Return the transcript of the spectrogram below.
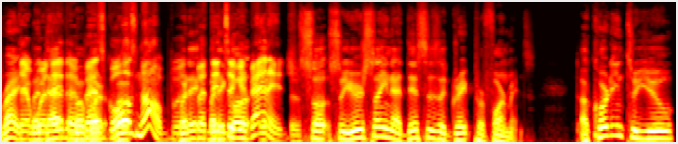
right, that but were that, they the but, best but, goals? But, no, but but, it- they it took go- it- advantage so, so you're saying that this is a great performance, according to you.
